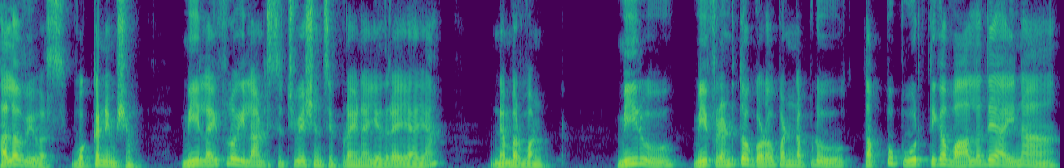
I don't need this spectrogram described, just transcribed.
హలో వ్యూవర్స్ ఒక్క నిమిషం. మీ లైఫ్లో ఇలాంటి సిచ్యువేషన్స్ ఎప్పుడైనా ఎదురయ్యాయా? Number one. మీరు మీ ఫ్రెండ్తో గొడవ పడినప్పుడు తప్పు పూర్తిగా వాళ్ళదే అయినా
